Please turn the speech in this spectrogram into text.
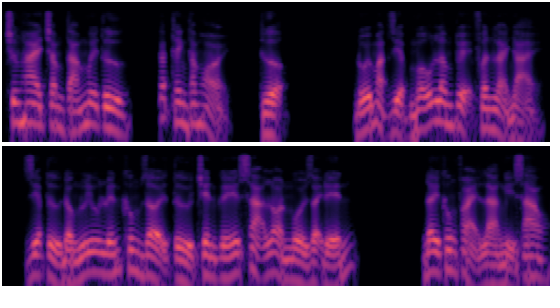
Chương hai trăm tám mươi bốn cắt thanh thăm hỏi, thượng. Đối mặt diệp mẫu, lâm tuệ phân lại nhải, diệp tử đồng lưu luyến không rời từ trên ghế xạ lòn ngồi dậy đến. Đây không phải là nghỉ sao?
